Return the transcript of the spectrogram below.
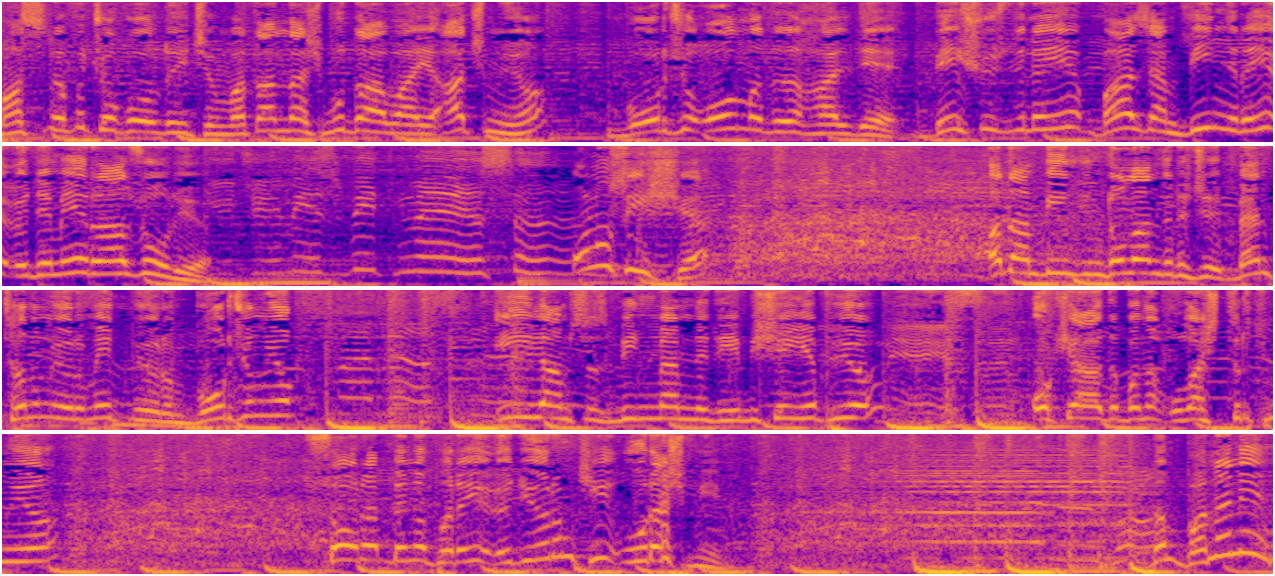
Masrafı çok olduğu için vatandaş bu davayı açmıyor. Borcu olmadığı halde 500 lirayı bazen 1000 lirayı ödemeye razı oluyor. O nasıl iş ya? Adam bildiğin dolandırıcı ben tanımıyorum etmiyorum borcum yok. İlamsız bilmem ne diye bir şey yapıyor. O kağıdı bana ulaştırtmıyor. Sonra ben o parayı ödüyorum ki uğraşmayayım. Lan bana ne?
